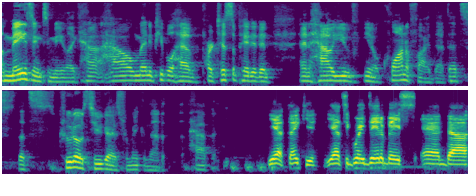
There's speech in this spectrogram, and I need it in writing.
amazing to me like how, how many people have participated and and how you've you know quantified that. That's that's kudos to you guys for making that happen. Yeah thank you. Yeah it's a great database and uh,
